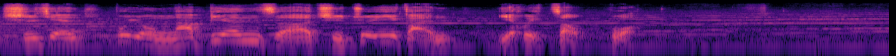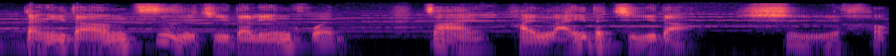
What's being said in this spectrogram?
时间不用拿鞭子去追赶，也会走过。等一等自己的灵魂，在还来得及的时候。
